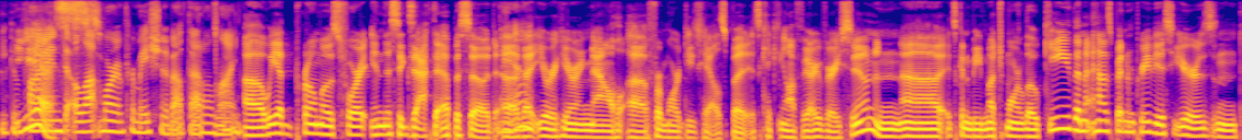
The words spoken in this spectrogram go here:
You can Yes. find a lot more information about that online. Uh, we had promos for it in this exact episode uh, Yeah. that you're hearing now uh, for more details, but it's kicking off very, very soon, and uh, it's going to be much more low key than it has been in previous years. And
